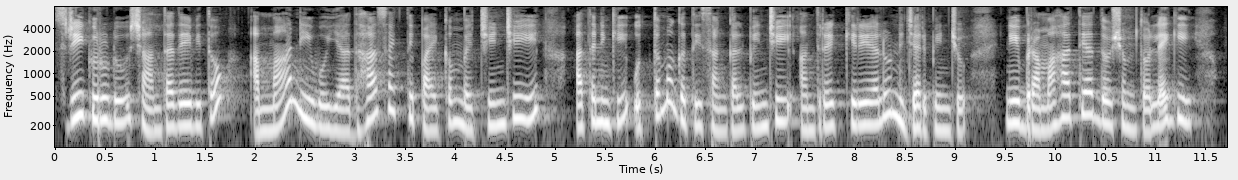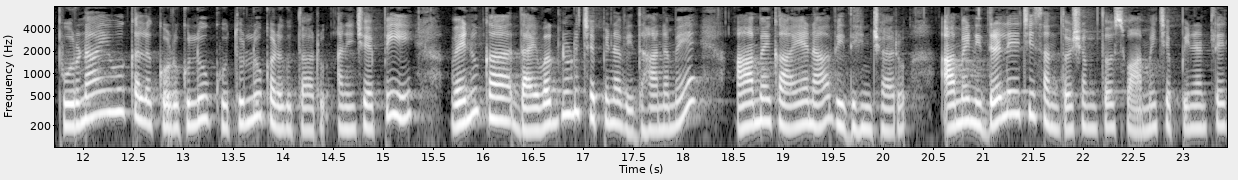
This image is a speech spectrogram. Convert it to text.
శ్రీ గురుడు శాంతాదేవితో అమ్మా నీవు యథాశక్తి పైకం వెచ్చించి అతనికి ఉత్తమ గతి సంకల్పించి అంత్యక్రియలు జరిపించు నీ బ్రహ్మహత్య దోషం తొలగి పూర్ణాయువు కల కొడుకులు కూతుళ్ళు కడుగుతారు అని చెప్పి వెనుక దైవజ్ఞుడు చెప్పిన విధానమే ఆమెకు ఆయన విధించారు. ఆమె నిద్రలేచి సంతోషంతో స్వామి చెప్పినట్లే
